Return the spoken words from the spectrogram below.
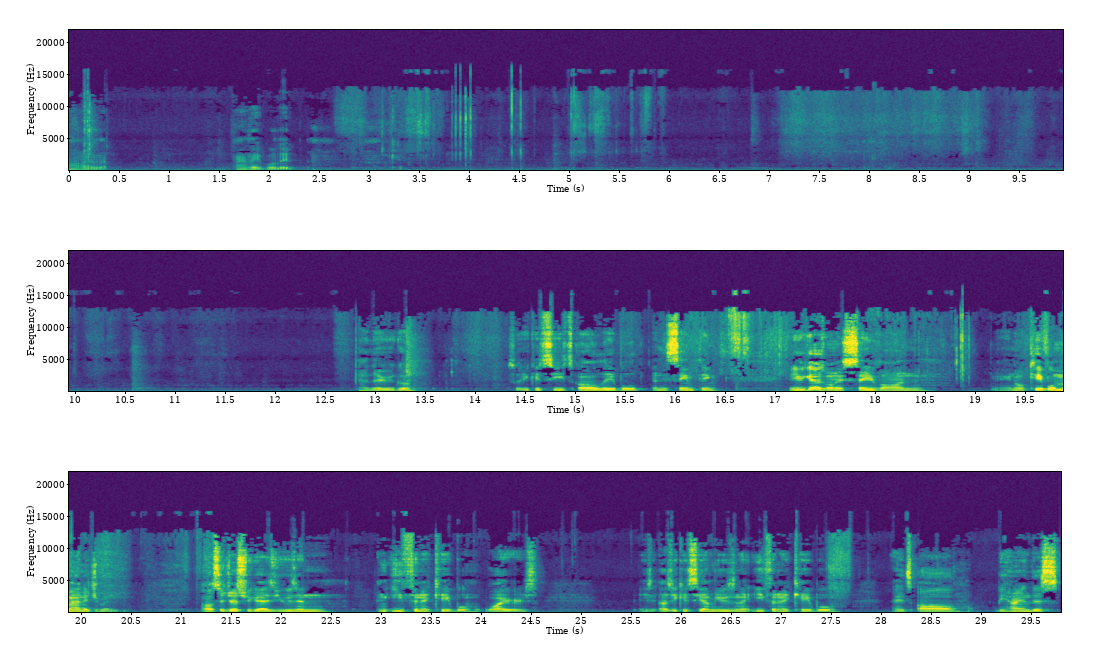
I labeled it There you go. So you can see it's all labeled and the same thing. If you guys want to save on, you know, cable management, I'll suggest you guys using an ethernet cable wires. As you can see, I'm using an ethernet cable and it's all behind this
